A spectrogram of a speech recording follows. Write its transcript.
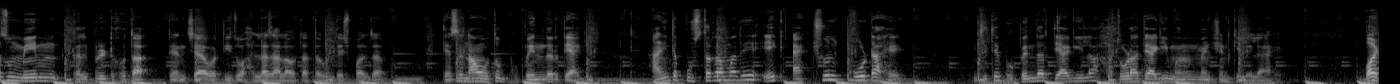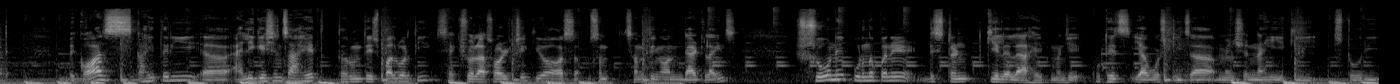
जो मेन कल्प्रिट होता त्यांच्यावरती जो हल्ला झाला होता तरुण तेजपालचा त्याचं नाव होतं भूपेंदर त्यागी. आणि त्या पुस्तकामध्ये एक ॲक्च्युअल कोट आहे जिथे भूपेंदर त्यागीला हातोडा त्यागी म्हणून मेन्शन केलेलं आहे. बट बिकॉज काहीतरी ॲलिगेशन्स आहेत तरुण तेजपालवरती सेक्शुअल असॉल्टचे किंवा समथिंग ऑन दॅट लाईन्स शोने पूर्णपणे डिस्टंट केलेलं आहे. म्हणजे कुठेच या गोष्टीचा मेन्शन नाही आहे की स्टोरी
